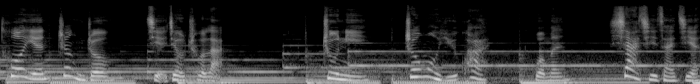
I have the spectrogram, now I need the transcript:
拖延症中解救出来。祝你周末愉快，我们下期再见。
